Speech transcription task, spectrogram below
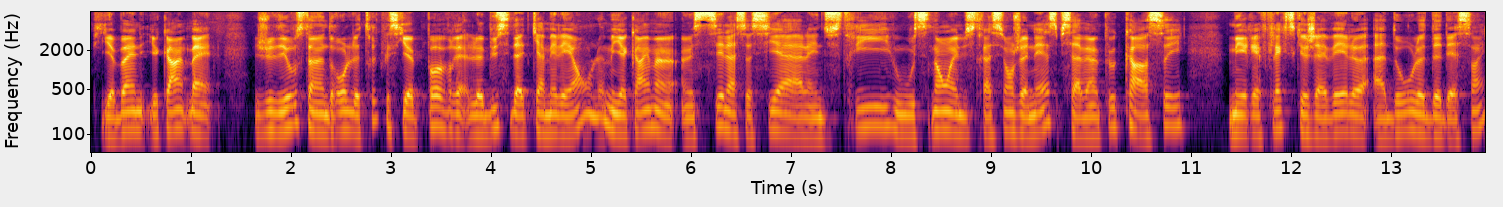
Puis il y a, ben, y a quand même... Ben, jeu vidéo, c'est un drôle de truc, parce qu'il a pas vrai... Le but, c'est d'être caméléon, là, mais il y a quand même un, un style associé à l'industrie, ou sinon illustration jeunesse, puis ça avait un peu cassé mes réflexes que j'avais ado de dessin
